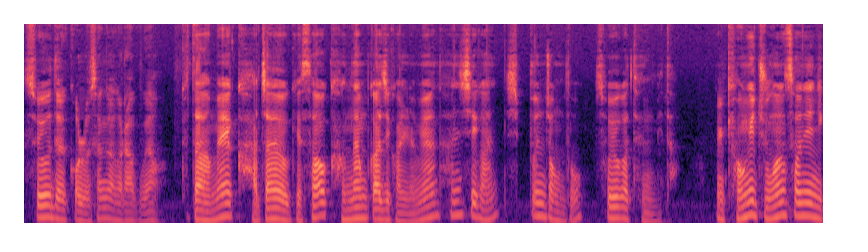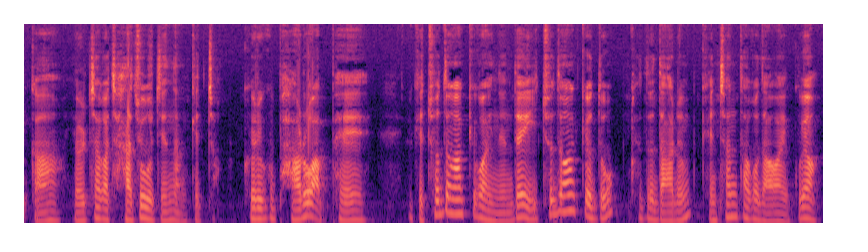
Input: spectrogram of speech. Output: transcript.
소요될 걸로 생각을 하고요. 그 다음에 가자역에서 강남까지 가려면 1시간 10분 정도 소요가 됩니다. 경의중앙선이니까 열차가 자주 오지는 않겠죠. 그리고 바로 앞에 이렇게 초등학교가 있는데 이 초등학교도 그래도 나름 괜찮다고 나와 있고요.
